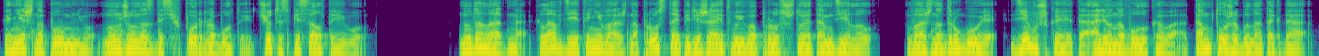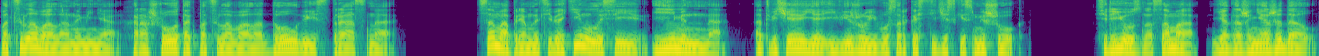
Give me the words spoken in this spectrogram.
Конечно, помню, но он же у нас до сих пор работает. Чё ты списал-то его? Ну да ладно, Клавдий это не важно, просто опережаю твой вопрос, что я там делал. Важно другое. Девушка эта, Алена Волкова, там тоже была тогда. Поцеловала она меня. Хорошо так поцеловала, долго и страстно. Сама прям на тебя кинулась и... Именно. Отвечаю я и вижу его саркастический смешок. Серьезно, сама. Я даже не ожидал.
